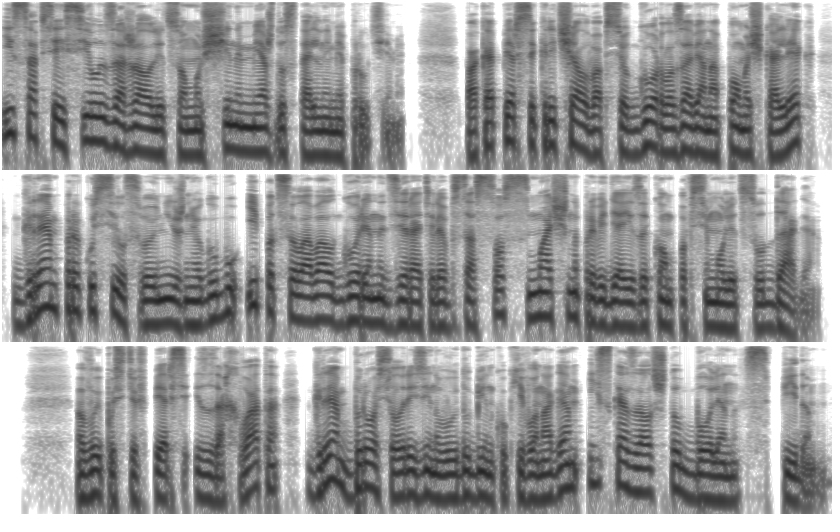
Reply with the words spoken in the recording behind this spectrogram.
и со всей силы зажал лицо мужчины между стальными прутьями. Пока Перси кричал во все горло, зовя на помощь коллег, Грэм прокусил свою нижнюю губу и поцеловал горе-надзирателя в засос, смачно проведя языком по всему лицу Дага. Выпустив Перси из захвата, Грэм бросил резиновую дубинку к его ногам и сказал, что болен спидом.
